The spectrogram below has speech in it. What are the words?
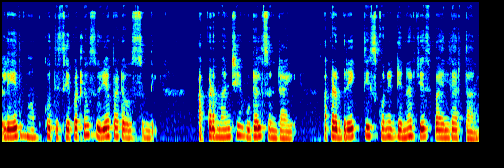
లేదు మామ్ కొద్దిసేపట్లో సూర్యాపేట వస్తుంది. అక్కడ మంచి హోటల్స్ ఉంటాయి. అక్కడ బ్రేక్ తీసుకొని డిన్నర్ చేసి బయలుదేరుతాను.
